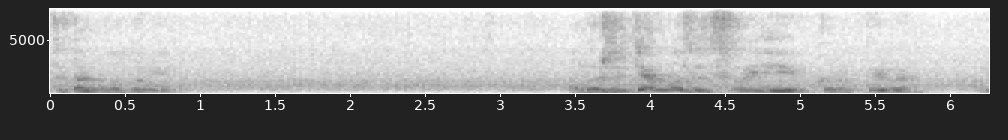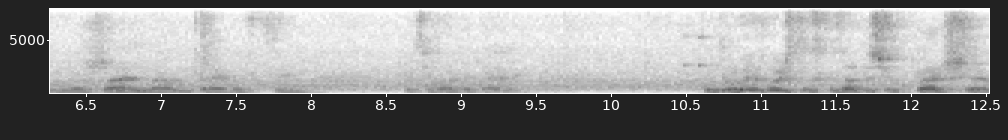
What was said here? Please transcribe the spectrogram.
Це так було до війни. Але життя вносить свої корективи, і, на жаль, нам треба з цим працювати далі. По-друге, хочеться сказати, що вперше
